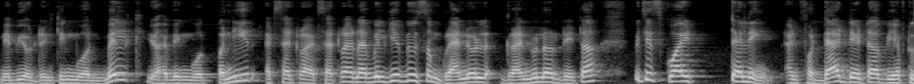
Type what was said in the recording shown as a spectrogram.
maybe you're drinking more milk, you're having more paneer, etc., etc. And I will give you some granular granular data, which is quite telling. And for that data, we have to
